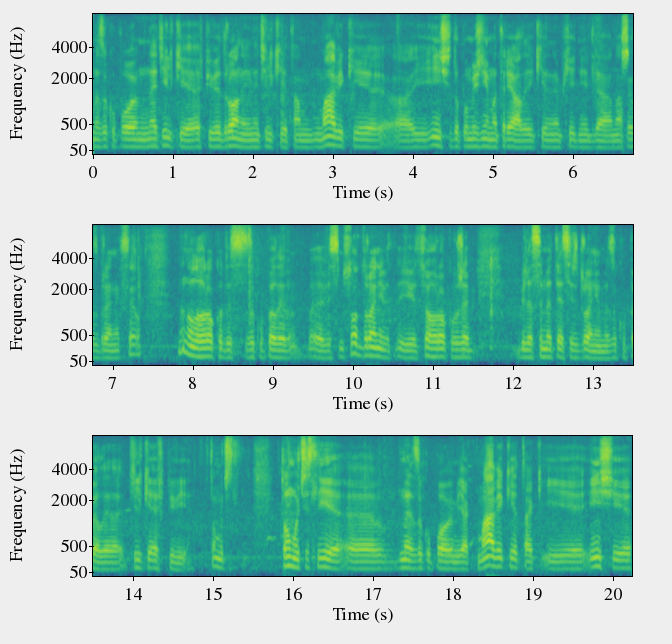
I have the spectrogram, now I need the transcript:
Ми закуповуємо не тільки FPV-дрони, і не тільки там мавіки, а й інші допоміжні матеріали, які необхідні для наших збройних сил. Минулого року десь закупили е, 800 дронів, і цього року вже біля 7 тисяч дронів ми закупили тільки FPV. В тому числі, в тому числі е, ми закуповуємо як мавіки, так і інші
